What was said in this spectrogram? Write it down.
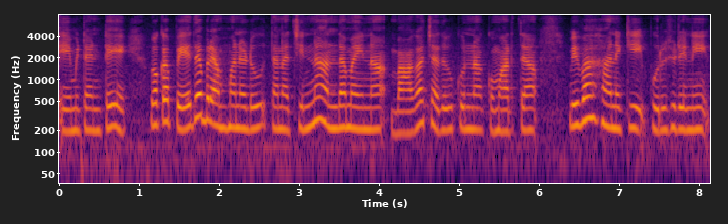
ఏమిటంటే ఒక పేద బ్రాహ్మణుడు తన చిన్న అందమైన బాగా చదువుకున్న కుమార్తె వివాహానికి పురుషుడిని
